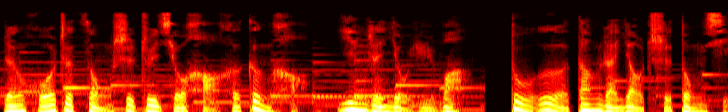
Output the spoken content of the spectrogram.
人活着总是追求好和更好，因人有欲望，肚饿当然要吃东西。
